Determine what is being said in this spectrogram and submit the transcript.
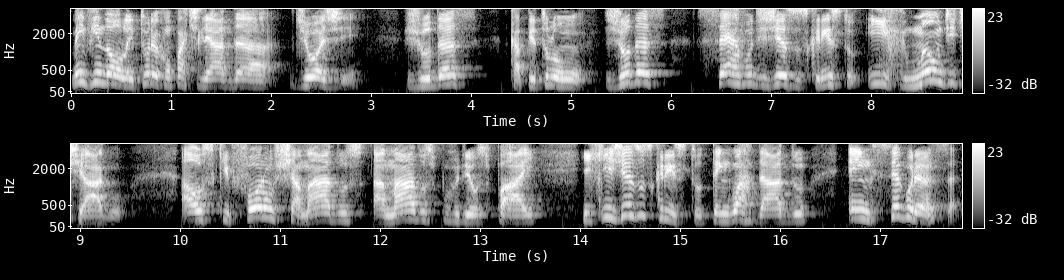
Bem-vindo ao Leitura Compartilhada de hoje, Judas, capítulo 1. Judas, servo de Jesus Cristo e irmão de Tiago, aos que foram chamados, amados por Deus Pai, e que Jesus Cristo tem guardado em segurança,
